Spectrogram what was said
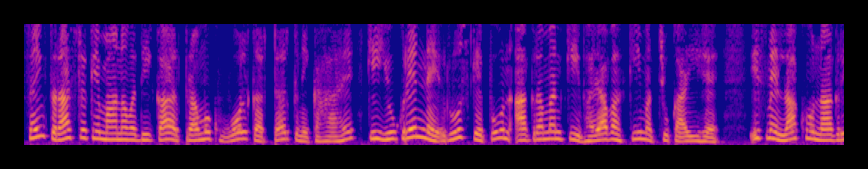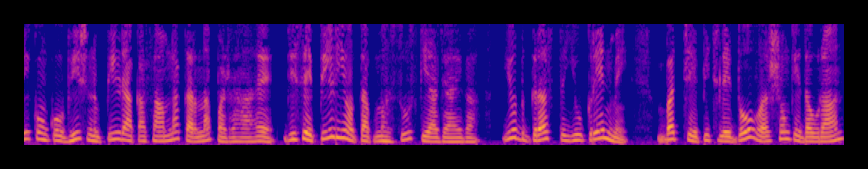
संयुक्त राष्ट्र के मानवाधिकार प्रमुख वोल्कर टर्क ने कहा है कि यूक्रेन ने रूस के पूर्ण आक्रमण की भयावह कीमत चुकाई है। इसमें लाखों नागरिकों को भीषण पीड़ा का सामना करना पड़ रहा है, जिसे पीढ़ियों तक महसूस किया जाएगा। युद्धग्रस्त यूक्रेन में बच्चे पिछले दो वर्षों के दौरान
